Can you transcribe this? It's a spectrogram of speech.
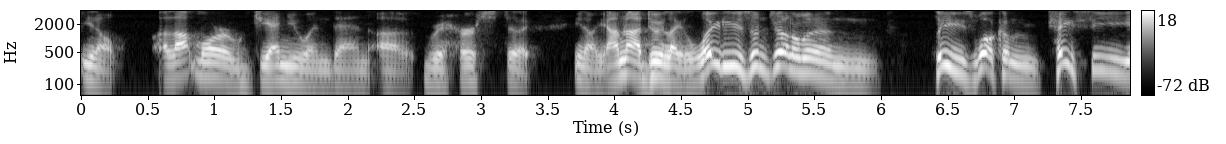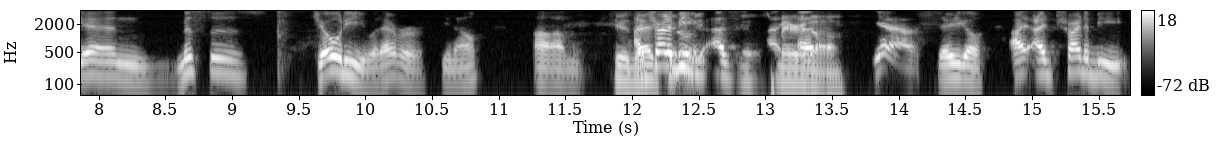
you know, a lot more genuine than uh, rehearsed. Uh, you know, I'm not doing like, ladies and gentlemen, please welcome Casey and Mrs. Jody, whatever. You know, um, I that try to be as I- married I- off. yeah there you go. I, I try to be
